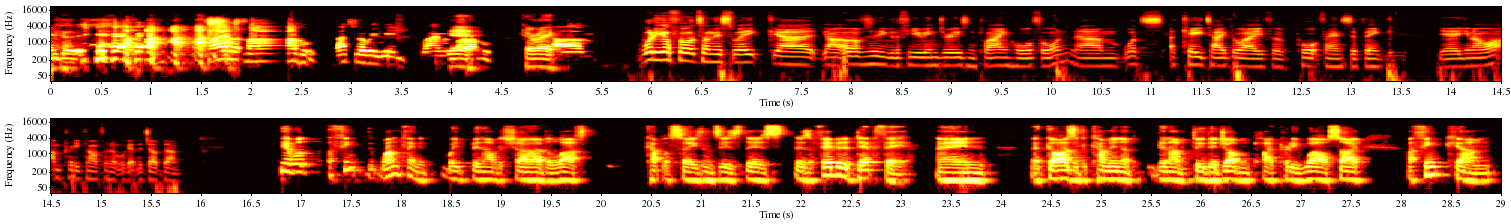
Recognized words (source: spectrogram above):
definitely do. Blame at Marvel. That's where we win. Blame at Yeah. Marvel. Correct. Um, What are your thoughts on this week? Uh, obviously, with a few injuries and playing Hawthorn, um, what's a key takeaway for Port fans to think? Yeah, you know what? I'm pretty confident we'll get the job done. Yeah, well, I think the one thing that we've been able to show over the last couple of seasons is there's there's a fair bit of depth there, and the guys that have come in have been able to do their job and play pretty well. So I think um,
